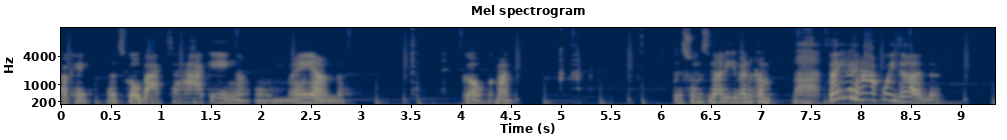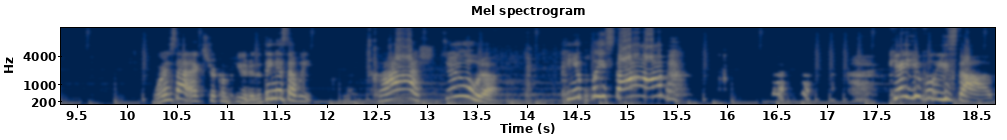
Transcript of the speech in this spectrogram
Okay, let's go back to hacking. Oh man. Go, come on. This one's not even com- It's not even halfway done. Where's that extra computer? The thing is that we- Gosh, dude! Can you please stop? Can you please stop?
